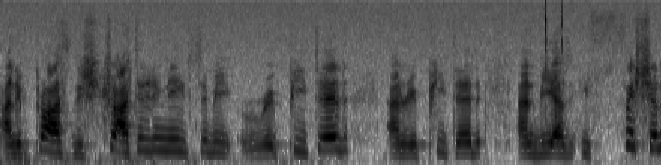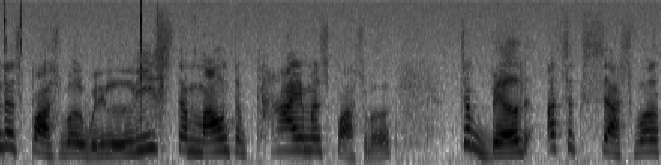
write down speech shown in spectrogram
And the, process, the strategy needs to be repeated and repeated and be as efficient as possible with the least amount of time as possible to build a successful,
